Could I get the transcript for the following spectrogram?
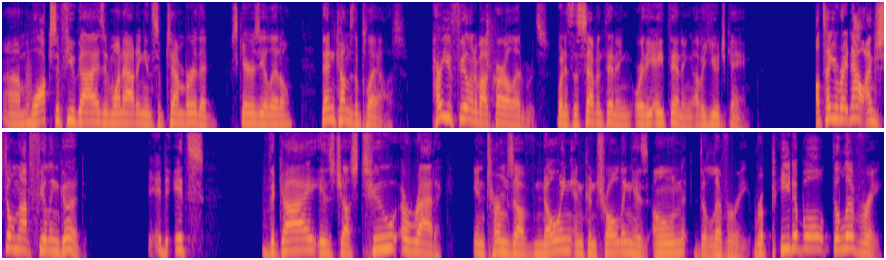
Um, walks a few guys in one outing in September that scares you a little. Then comes the playoffs. How are you feeling about Carl Edwards when it's the seventh inning or the eighth inning of a huge game? I'll tell you right now, I'm still not feeling good. It, it's the guy is just too erratic in terms of knowing and controlling his own delivery. Repeatable delivery,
